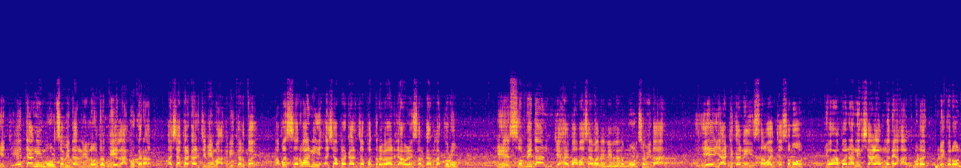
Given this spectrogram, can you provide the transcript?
हे जे त्यांनी मूळ संविधान लिहिलं होतं ते लागू करा. अशा प्रकारची मी मागणी करतोय. आपण सर्वांनी अशा प्रकारचं पत्रव्यवहार ज्यावेळी सरकारला करू हे संविधान जे आहे बाबासाहेबांनी लिहिलेलं मूळ संविधान हे या ठिकाणी सर्वांच्या समोर किंवा आपण अनेक शाळांमध्ये हात पुढं पुढे करून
